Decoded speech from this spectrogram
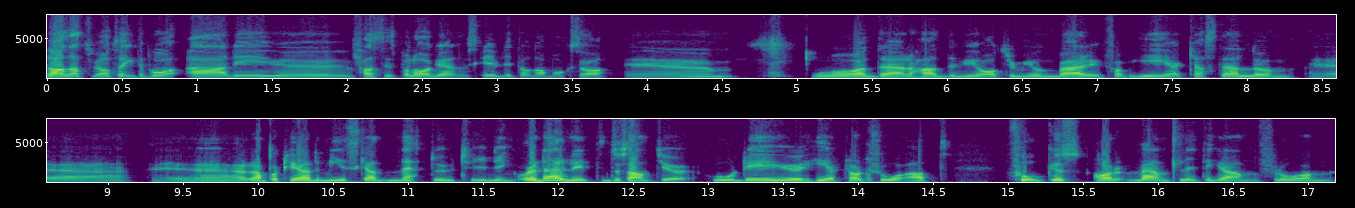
något annat som jag tänkte på är det är ju fastighetsbolagen. Vi skrev lite om dem också. Eh, och där hade vi Atrium Ljungberg, Fabege, Castellum. Eh, eh, rapporterade minskad nettouthyrning. Och det där är lite intressant ju. Och det är ju helt klart så att fokus har vänt lite grann från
